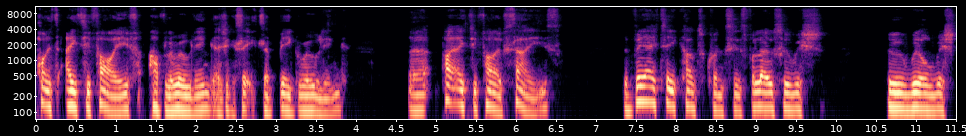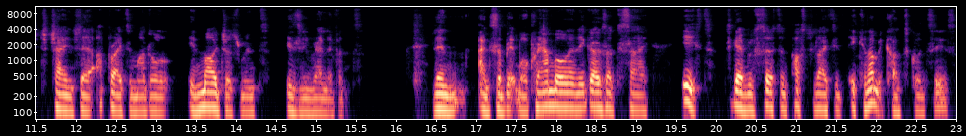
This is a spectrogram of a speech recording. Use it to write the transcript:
point 85 of the ruling. As you can see, it's a big ruling. Uh, point 85 says the VAT consequences for those who wish who will wish to change their operating model, in my judgment, is irrelevant then adds a bit more preamble and it goes on to say it, together with certain postulated economic consequences,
